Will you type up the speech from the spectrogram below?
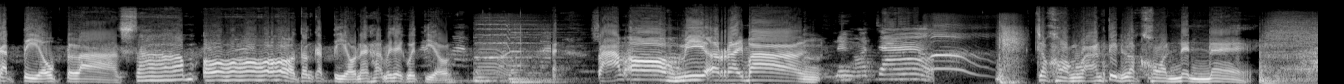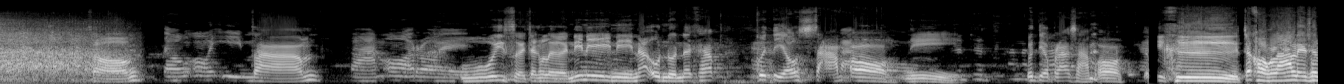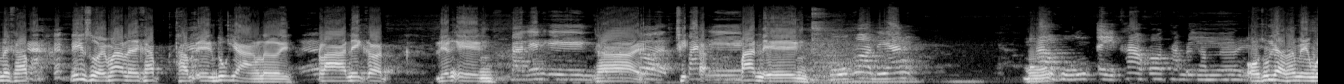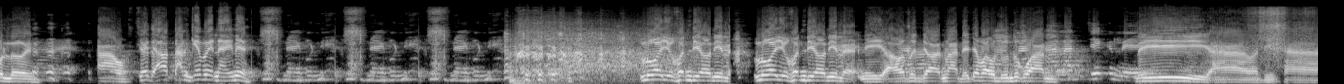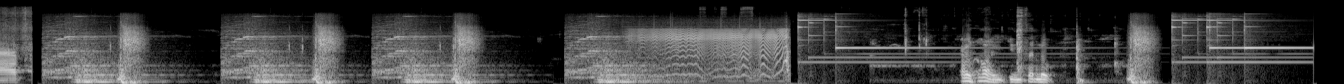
กัดเตี๋ยวปลาสามอต้องกัดเตี๋ยวนะครับไม่ใช่ก๋วยเตี๋ยวสามอมีอะไรบ้าง หนึ่งอ๋อเจ้า เจ้าของร้านติดละครแน่แน่สองสองออิ่มสามสามออร่อย อุ้ยสวยจังเลย นี่นี่นี่น่าอุดหนุนนะครับ ก๋วยเตี๋ยวสามอนี่ก๋วยเตี๋ยวปลาสามอนี่คือเจ้าของร้านเลยใช่ไหมครับ นี่สวยมากเลยครับทำเองทุกอย่างเลย ปลานี่ก็เลี้ยงเองปลาเลี้ยงเองใช่แล้วก็ที่ปั้นเองปั้นเองหมูก็เลี้ยงหมูข้าวหุงไอ้ข้าวก็ทำเองโอ้ทุกอย่างทำเองหมดเลยใช่อ้าวแกจะเอาตังค์แกไปไหนเนี่ยไหนคนนี้ไหนคนนี้ไหนคนนี้รวยอยู่คนเดียวนี่แหละ รวยอยู่คนเดียวนี่แหละ นี่เอาสุดยอดมากเดี๋ยวจะมาอุดหนุนทุกวันร้านเจ๊กันเลยนี่อ่าสวัสดีครับอร่อยกินสนุก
